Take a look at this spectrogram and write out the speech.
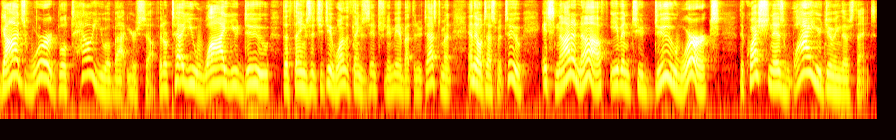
God's word will tell you about yourself. It'll tell you why you do the things that you do. One of the things that's interesting to me about the New Testament and the Old Testament too, it's not enough even to do works. The question is, why are you doing those things?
